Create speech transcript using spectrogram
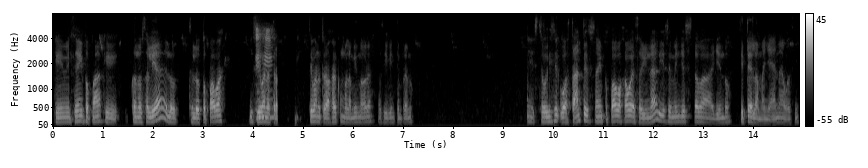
Que me decía mi papá que cuando salía lo, se lo topaba y se iban a se iban a trabajar como a la misma hora, así bien temprano. Este, o dice, o sea, mi papá bajaba a desayunar y ese men ya se estaba yendo, 7 de la mañana o así.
